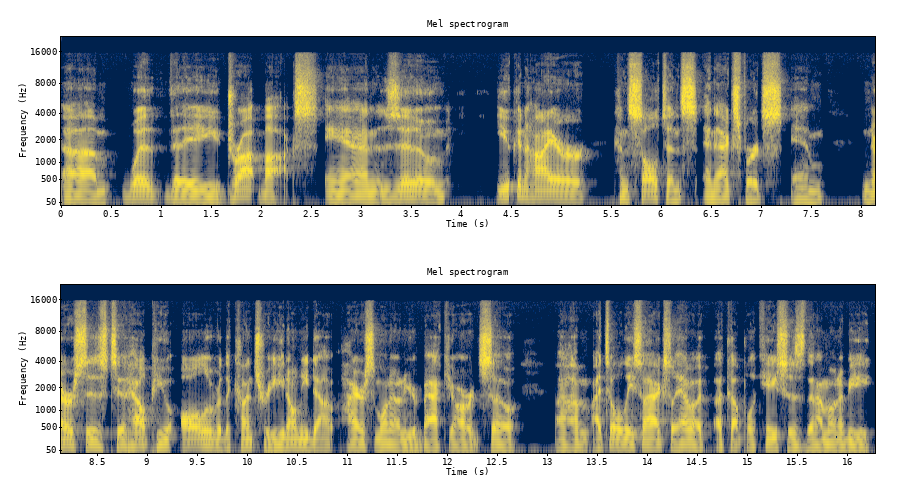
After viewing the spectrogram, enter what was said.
Um, with the Dropbox and Zoom, you can hire consultants and experts and nurses to help you all over the country. You don't need to hire someone out of your backyard. So um, I told Lisa I actually have a, a couple of cases that I'm going to be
